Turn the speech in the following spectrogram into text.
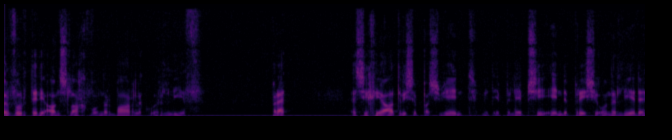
Vervoerd het die aanslag wonderbaarlik oorleef. Pratt, een psychiatrische patiënt met epilepsie en depressie onderlede,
